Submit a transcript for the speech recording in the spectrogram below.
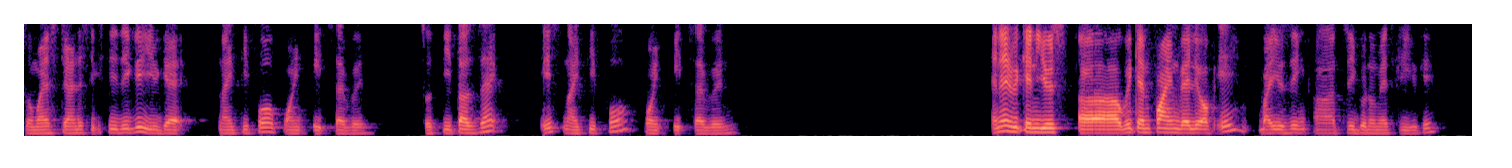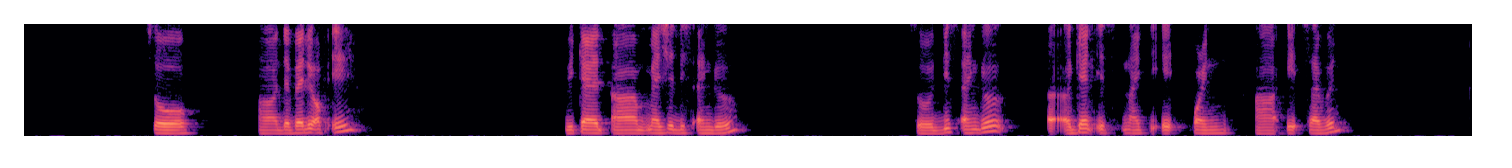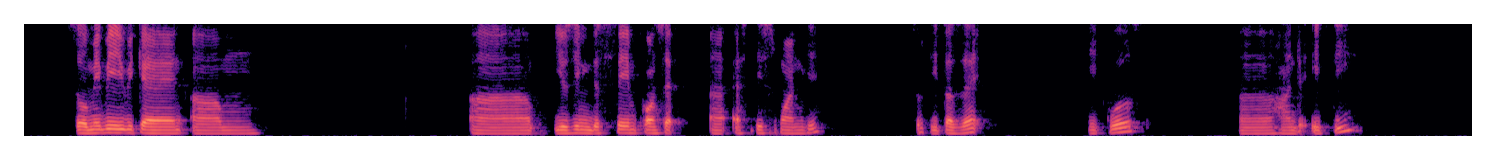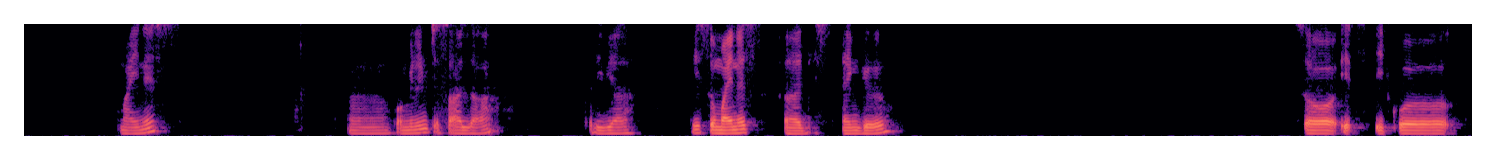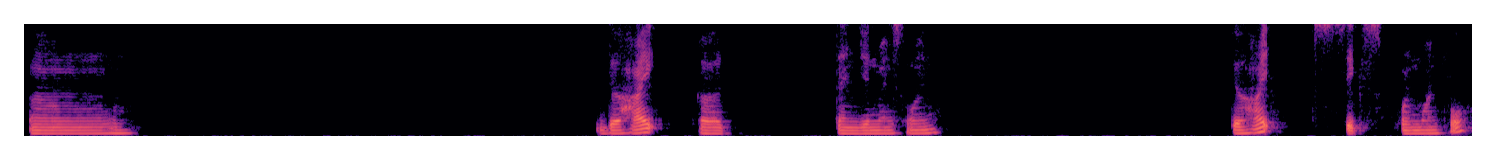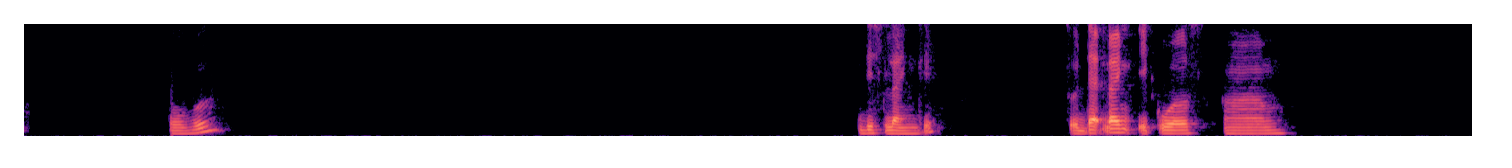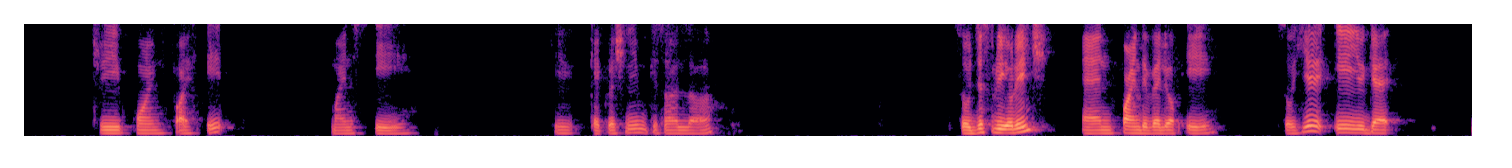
So minus 360 degree, you get 94.87. So theta z is 94.87. And then we can use, uh, we can find value of A by using uh, trigonometry, okay? So uh, the value of A we can uh, measure this angle. So this angle, uh, again, is 98.87. Uh, so maybe we can, um, uh, using the same concept as this one, okay? So theta z equals uh, 180 minus, uh, formula macam salah, tadi biarlah. Okay, so minus uh, this angle. So it's equal um, the height uh, tangent minus 1 the height 6.14 over this length okay? So that length equals um 3.58 minus a. Okay calculation ni mungkin salah. So just rearrange and find the value of a so here a you get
